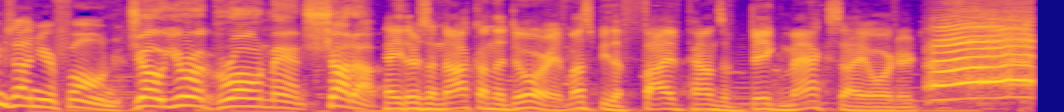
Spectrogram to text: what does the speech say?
games on your phone? Joe, you're a grown man. Shut up. Hey, there's a knock on the door. It must be the five pounds of Big Macs I ordered. Ah,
